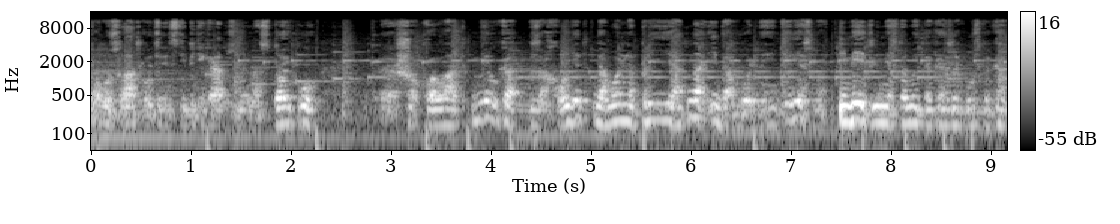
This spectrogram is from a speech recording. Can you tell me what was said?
Полусладкую 35-градусную настойку шоколад Милка заходит довольно приятно и довольно интересно. Имеет ли место быть такая закуска, как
